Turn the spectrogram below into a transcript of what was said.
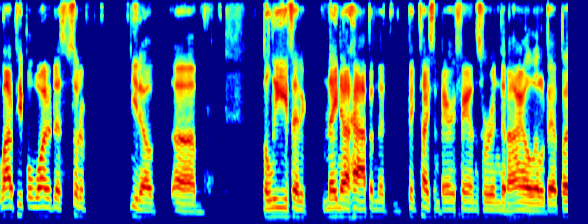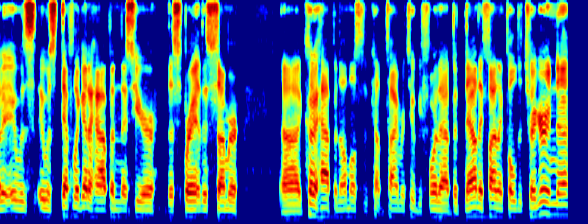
A lot of people wanted to sort of, you know, um, believe that it may not happen. That big Tyson Barrie fans were in denial a little bit, but it was it was definitely going to happen this year, this spring, this summer. Uh, it could have happened almost a couple time or two before that, but now they finally pulled the trigger, and uh,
